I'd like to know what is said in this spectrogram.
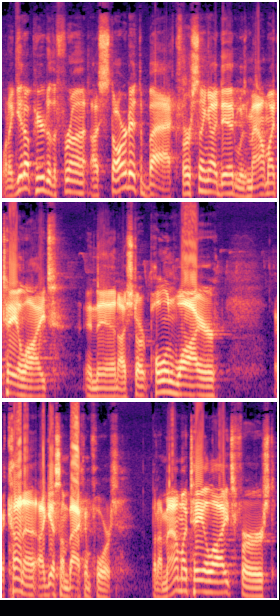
When I get up here to the front, I start at the back. First thing I did was mount my tail lights and then I start pulling wire I kind of, I guess I'm back and forth. But I mount my tail lights first,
